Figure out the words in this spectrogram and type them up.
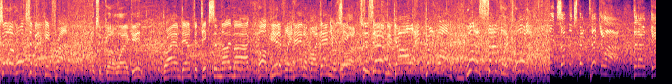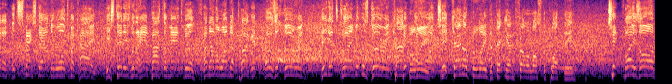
So the Hawks are back in front. Hawks have got away again. Graham down for Dixon, no mark. Oh, beautifully handled by Daniel Chick. God, Deserved a goal and got one. What a start to the quarter. It's something spectacular. They don't get it. It's smashed down towards McCabe. He steadies with a hand pass to Mansfield. Another one to Plunkett. That was it Doring. He gets claimed. It was Doring. Can't Picked up believe, by you Chick. cannot believe that that young fella lost the plot there. Chick plays on.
